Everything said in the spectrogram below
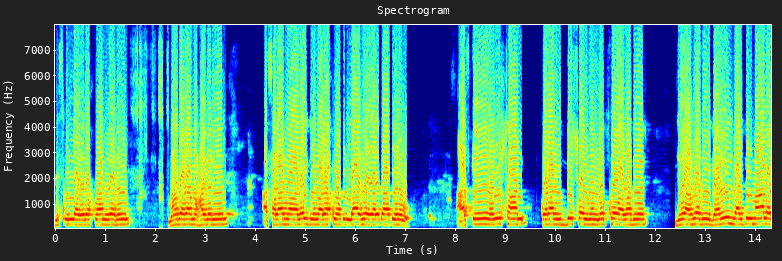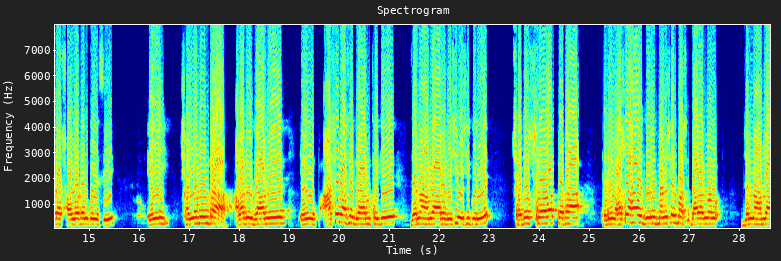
বিসমিল্লাহির রহমানির রহিম মুহতারাম হাজিরিন আসসালামু আলাইকুম ওয়া রাহমাতুল্লাহি ওয়া বারাকাতুহু আজকে এই অনুষ্ঠান করার উদ্দেশ্য এবং লক্ষ্য আমাদের যে আমরা যে গাড়িল বাইতুল মাল একটা সংগঠন করেছি এই সংগঠনটা আমাদের গ্রামের এবং আশেপাশে গ্রাম থেকে যেন আমরা আরও বেশি বেশি করে সদস্য তথা এবং অসহায় গরিব মানুষের পাশে দাঁড়ানোর জন্য আমরা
